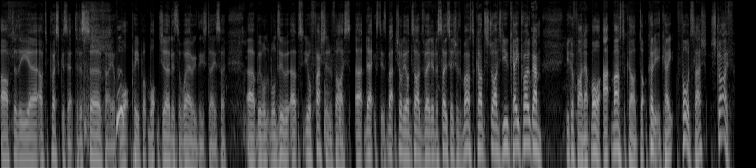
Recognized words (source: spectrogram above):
after the uh, after Press Gazette did a survey of what people, what journalists are wearing these days. So uh, we will we'll do uh, your fashion advice uh, next. It's Matt Chorley on Times Radio in association with Mastercard Strive's UK program. You can find out more at mastercard.co.uk forward slash strive.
